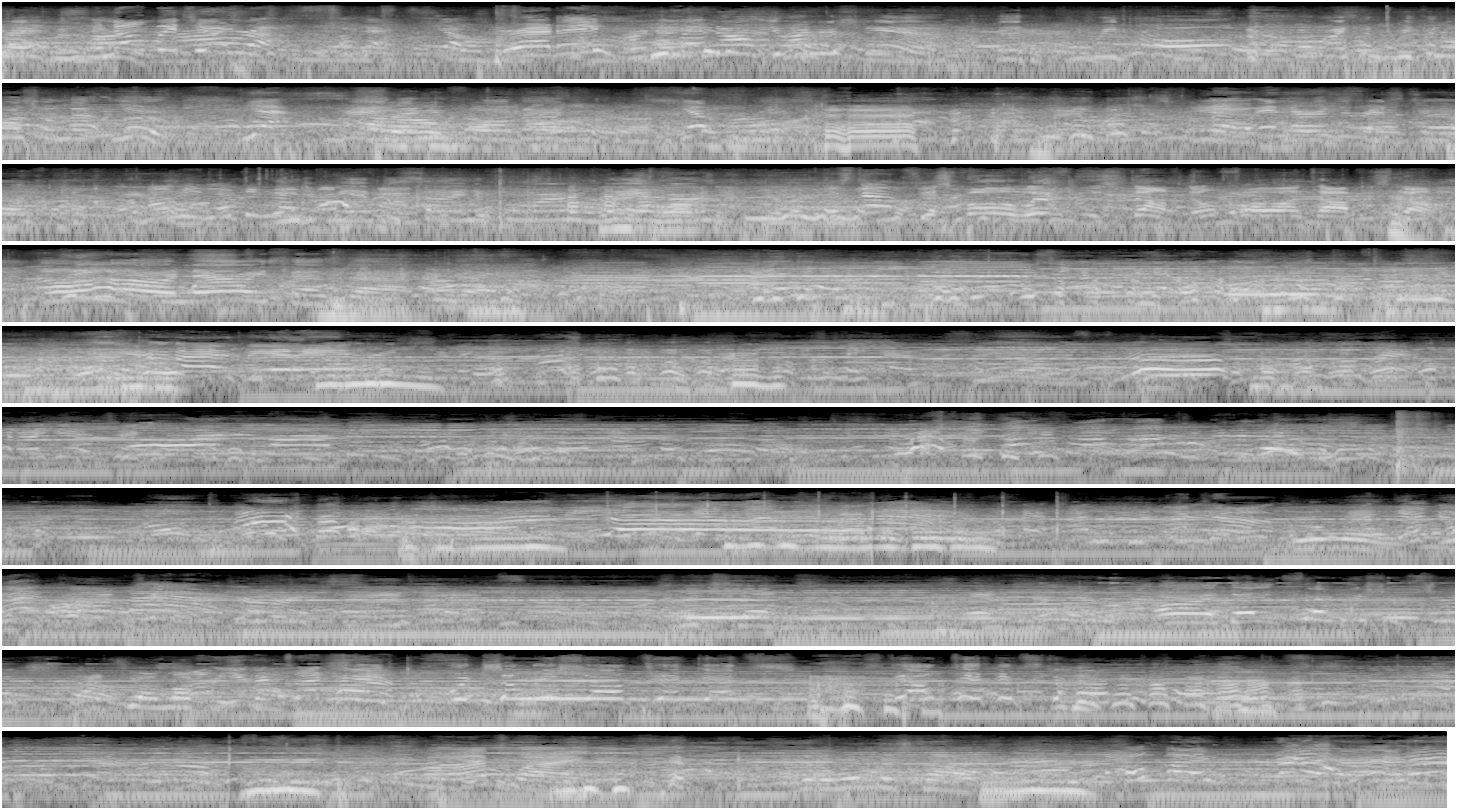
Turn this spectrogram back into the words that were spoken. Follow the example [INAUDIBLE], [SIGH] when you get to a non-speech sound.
And don't be too rough. Okay, go. Ready? You, you know, you understand that we pull, but I can, we can also let loose. Yes. And then you fall backwards. Yep. [LAUGHS] Oh, and there's the rest of it. Mommy, look at And we have to sign a form, a waiver? Just don't. Just fall away from the stump. Don't fall on top of the stump. Oh, now he says that. [LAUGHS] Come Wait, can I get take Good job. You win. Give me that top All right, they said we should switch That's stuff. the Oh, you can stump. switch Hey, would somebody sell tickets? [LAUGHS] sell tickets to her. [LAUGHS] Well, that's why. You're [LAUGHS] gonna win this time. Hopefully.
